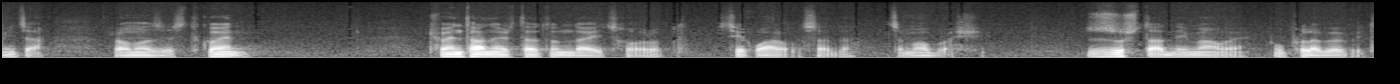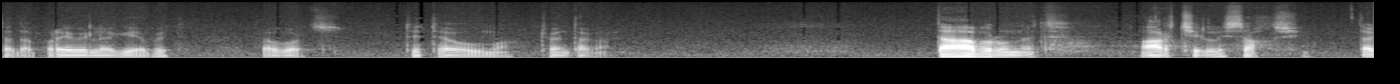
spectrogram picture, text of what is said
მიწა რომელზეც თქვენ ჩვენთან ერთად უნდა იცხოვროთ სიყვარულსა და ძმობაში. ზუსტად იმავე უფლებებითა და პრივილეგიებით, როგორც თითეულმა ჩვენთაგან. დააბრუნეთ არჩილი სახლში და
